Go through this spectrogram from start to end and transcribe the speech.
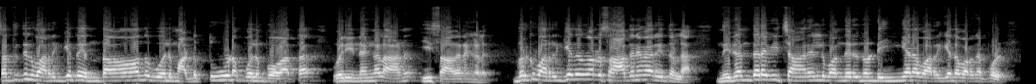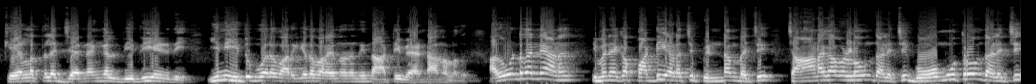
സത്യത്തിൽ വർഗീയത എന്താന്ന് പോലും അടുത്തൂടെ പോലും പോകാത്ത ഒരു ഇനങ്ങളാണ് ഈ സാധനങ്ങൾ ഇവർക്ക് വർഗീയത എന്ന് പറഞ്ഞ സാധനമേ അറിയത്തില്ല. നിരന്തരം ഈ ചാനലിൽ വന്നിരുന്നുകൊണ്ട് ഇങ്ങനെ വർഗീയത പറഞ്ഞപ്പോൾ കേരളത്തിലെ ജനങ്ങൾ വിധി എഴുതി ഇനി ഇതുപോലെ വർഗീയത പറയുന്നവരെ നീ നാട്ടിൽ വേണ്ട എന്നുള്ളത്. അതുകൊണ്ട് തന്നെയാണ് ഇവനെയൊക്കെ പടിയടച്ച് പിണ്ടം വെച്ച് ചാണകവെള്ളവും തളിച്ച് ഗോമൂത്രവും തളിച്ച്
